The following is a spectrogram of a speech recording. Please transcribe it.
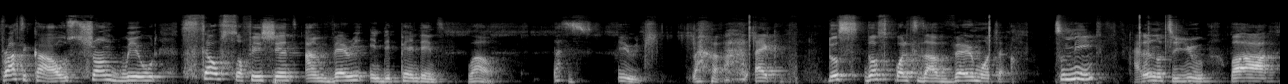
practical, strong willed, self sufficient, and very independent. Wow, that is huge. like those those qualities are very much to me. I don't know to you, but uh,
